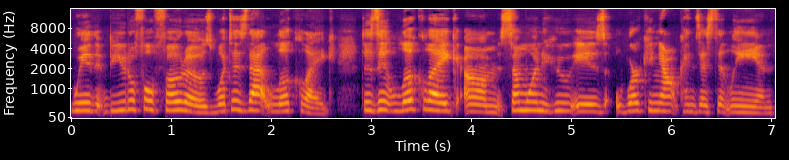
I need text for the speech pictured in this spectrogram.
with beautiful photos. What does that look like? Does it look like um, someone who is working out consistently and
